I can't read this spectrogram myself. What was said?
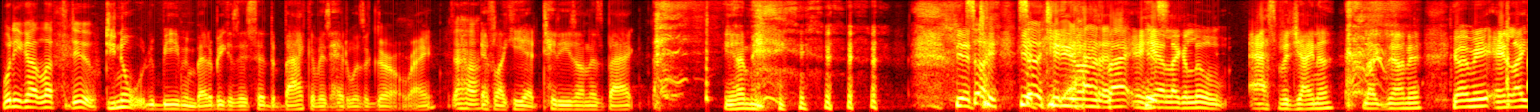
What do you got left to do? Do you know what would be even better? Because they said the back of his head was a girl, right? Uh-huh. If like he had titties on his back, you know what I mean? he had, So- ti- he so had he titties on his a- back, and he had like a little ass vagina, like down there. You know what I mean? And like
